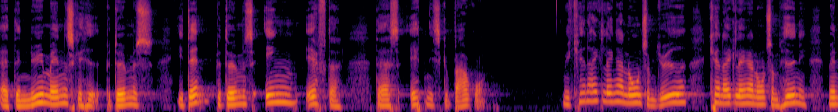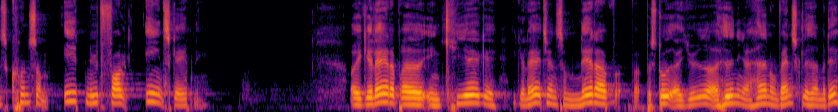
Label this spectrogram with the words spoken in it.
at den nye menneskehed bedømmes. I den bedømmes ingen efter deres etniske baggrund. Vi kender ikke længere nogen som jøde, kender ikke længere nogen som hedning, men kun som et nyt folk, en skabning. Og i Galaterbrevet, en kirke i Galatien, som netop bestod af jøder og hedninger, havde nogle vanskeligheder med det,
